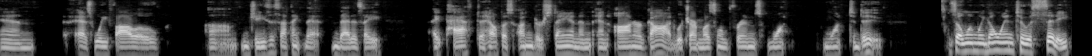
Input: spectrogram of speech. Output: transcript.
And as we follow um, Jesus, I think that that is a a path to help us understand and, and honor God, which our Muslim friends want want to do. So when we go into a city,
